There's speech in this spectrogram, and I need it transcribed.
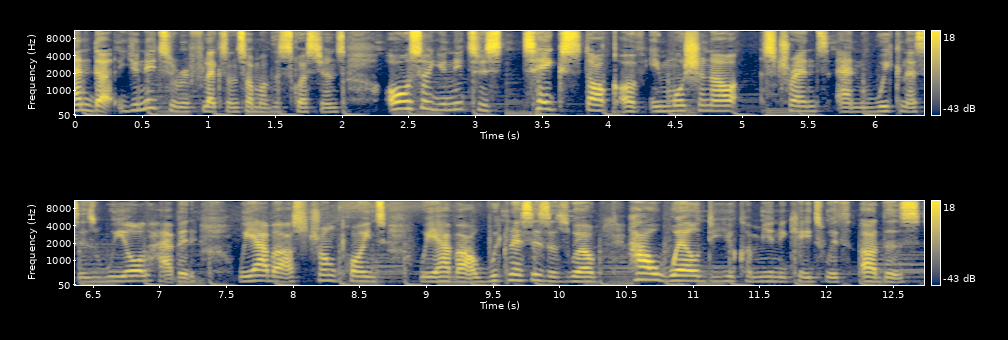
And uh, you need to reflect on some of these questions. Also, you need to take stock of emotional strengths and weaknesses. We all have it. We have our strong points, we have our weaknesses as well. How well do you communicate with others?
